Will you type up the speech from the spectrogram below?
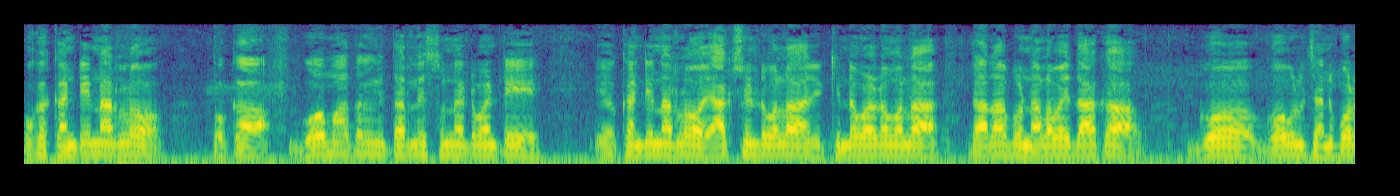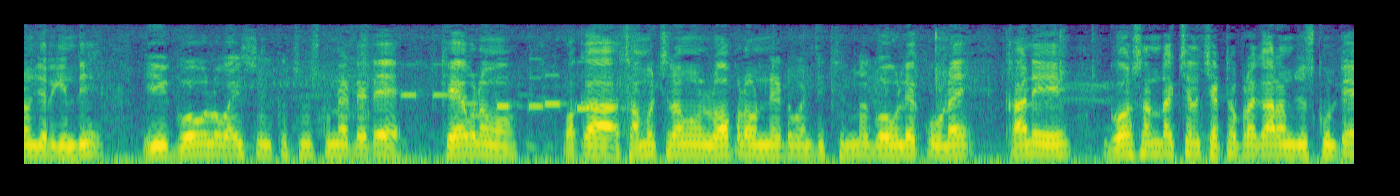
ఒక కంటైనర్లో ఒక గోమాతల్ని తరలిస్తున్నటువంటి కంటైనర్లో యాక్సిడెంట్ వల్ల కింద పడడం వల్ల దాదాపు నలభై దాకా గో గోవులు చనిపోవడం జరిగింది. ఈ గోవుల వయసు ఇక్కడ చూసుకున్నట్లయితే కేవలం ఒక సంవత్సరం లోపల ఉన్నటువంటి చిన్న గోవులు ఎక్కువ ఉన్నాయి. కానీ గో సంరక్షణ చట్ట ప్రకారం చూసుకుంటే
